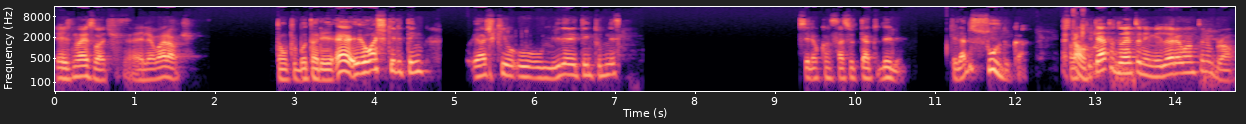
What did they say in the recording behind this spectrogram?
Ele não é slot, ele é wideout. Então tu botaria. É, eu acho que ele tem. Eu acho que o, o Miller ele tem tudo nesse. Se ele alcançasse o teto dele. Porque ele é absurdo, cara. Então, que... o teto do Anthony Miller é o Anthony Brown.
